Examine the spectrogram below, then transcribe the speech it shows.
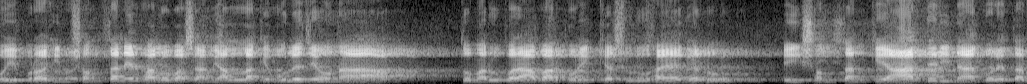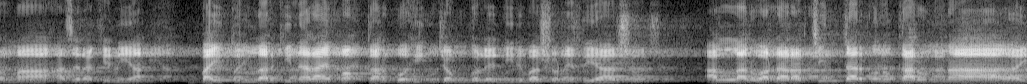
ওই ইব্রাহিম সন্তানের ভালোবাসা আমি আল্লাহকে ভুলে যেও না। তোমার উপর আবার পরীক্ষা শুরু হয়ে গেল। এই সন্তানকে আর দেরি না করে তার মা হাজেরাকে নিয়া বাইতুল্লাহর কিনারায় মক্কার গহীন জঙ্গলে নির্বাসনে দিয়ে আসো। আল্লাহর অর্ডার আর চিন্তার কোনো কারণ নাই।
